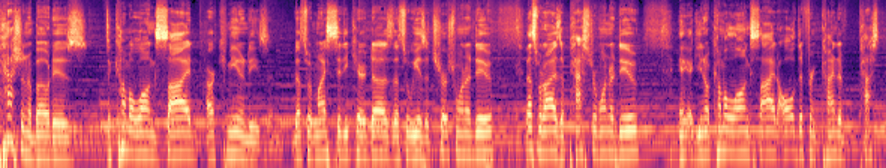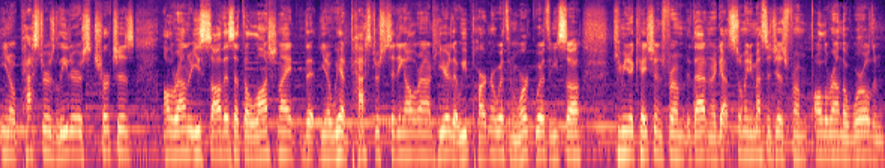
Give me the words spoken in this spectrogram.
passionate about is to come alongside our communities. And that's what my city care does. That's what we as a church want to do. That's what I as a pastor want to do you know, come alongside all different kind of past, you know, pastors, leaders, churches all around. You saw this at the launch night that, you know, we had pastors sitting all around here that we partner with and work with. And you saw communications from that. And I got so many messages from all around the world. And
